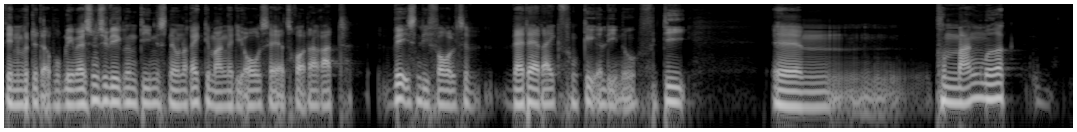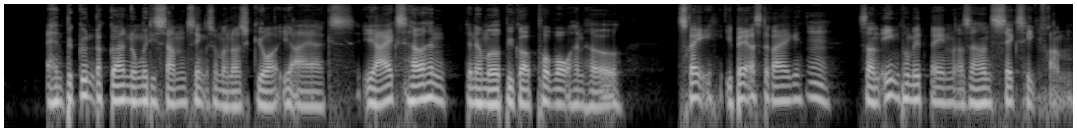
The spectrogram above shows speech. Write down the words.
finde på det der problem. Jeg synes i virkeligheden, Dines nævner rigtig mange af de årsager, jeg tror, der er ret væsentlige i forhold til, hvad det er, der ikke fungerer lige nu. Fordi øhm, på mange måder er han begyndt at gøre nogle af de samme ting, som han også gjorde i Ajax. I Ajax havde han den her måde at bygge op på, hvor han havde tre i bagerste række, Mm. så havde han en på midtbanen, og så havde han seks helt fremme.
